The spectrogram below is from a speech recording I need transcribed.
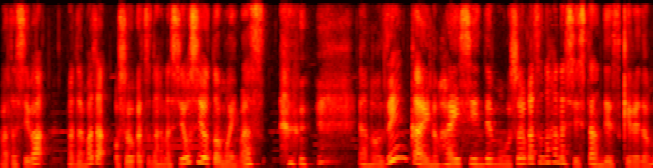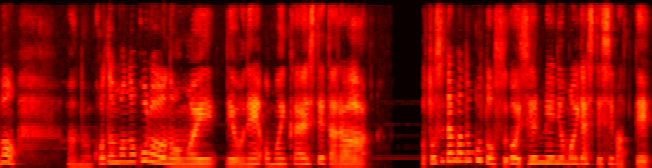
私はまだまだお正月の話をしようと思います。あの、前回の配信でもお正月の話したんですけれども、あの、子供の頃の思い出をね、思い返してたら、お年玉のことをすごい鮮明に思い出してしまって、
